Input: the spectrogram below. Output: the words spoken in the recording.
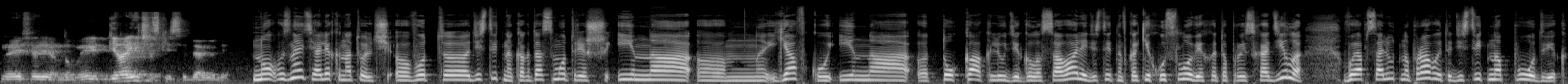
на референдум и героически себя вели. Но вы знаете, Олег Анатольевич, э, вот э, действительно, когда смотришь и на э, явку, и на э, то, как люди голосовали, действительно, в каких условиях это происходило, вы абсолютно правы, это действительно подвиг.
